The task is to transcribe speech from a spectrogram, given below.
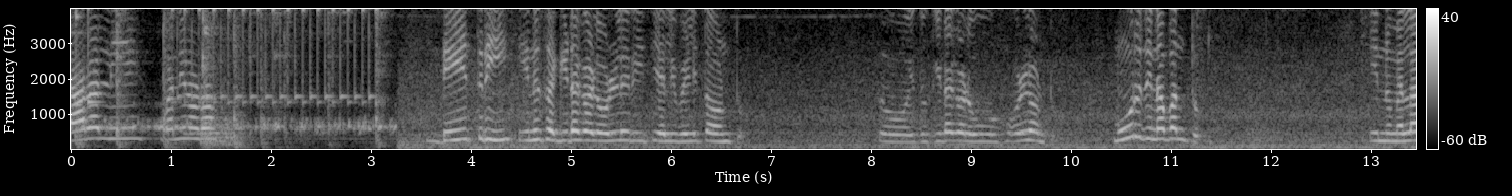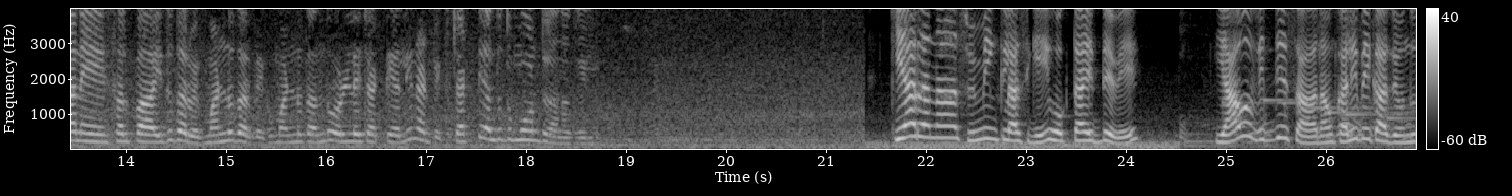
ಯಾರಲ್ಲಿ? ಬನ್ನಿ ನೋಡುವ. ಡೇ ತ್ರೀ ಇನ್ನು ಸಹ ಗಿಡಗಳು ಒಳ್ಳೆ ರೀತಿಯಲ್ಲಿ ಬೆಳೀತಾ ಉಂಟು. ಸೊ ಇದು ಗಿಡಗಳು ಒಳ್ಳೆ ಉಂಟು. ಮೂರು ದಿನ ಬಂತು. ಇನ್ನು ಮೆಲ್ಲನೆ ಸ್ವಲ್ಪ ಇದು ತರಬೇಕು, ಮಣ್ಣು ತರಬೇಕು. ಮಣ್ಣು ತಂದು ಒಳ್ಳೆ ಚಟ್ಟಿಯಲ್ಲಿ ನಡಬೇಕು. ಚಟ್ಟಿ ಅಂತೂ ತುಂಬ ಉಂಟು ನನ್ನ ಇಲ್ಲಿ. ಕಿಯಾರನ ಸ್ವಿಮ್ಮಿಂಗ್ ಕ್ಲಾಸ್ಗೆ ಹೋಗ್ತಾ ಇದ್ದೇವೆ. ಯಾವ ವಿದ್ಯೆ ಸಹ ನಾವು ಕಲಿಬೇಕಾದ್ರೆ ಒಂದು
